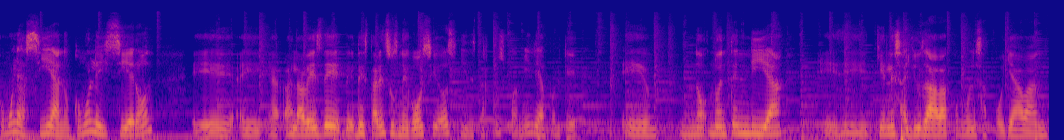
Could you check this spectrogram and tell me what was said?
cómo le hacían o cómo le hicieron eh, eh, a, la vez de, estar en sus negocios y de estar con su familia, porque eh, no, entendía quién les ayudaba, cómo les apoyaban,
